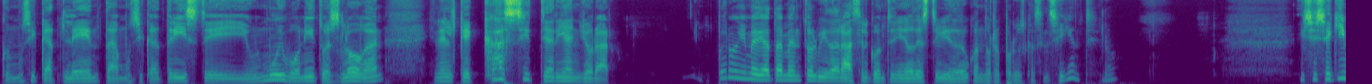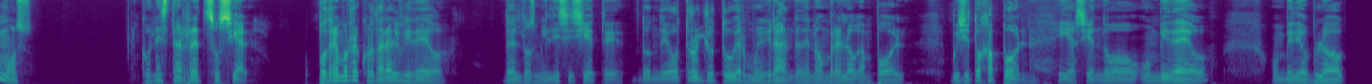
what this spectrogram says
con música lenta, música triste y un muy bonito eslogan en el que casi te harían llorar pero inmediatamente olvidarás el contenido de este video cuando reproduzcas el siguiente, ¿no? Y si seguimos con esta red social, podremos recordar el video del 2017 donde otro youtuber muy grande de nombre Logan Paul visitó Japón y haciendo un video, un videoblog,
